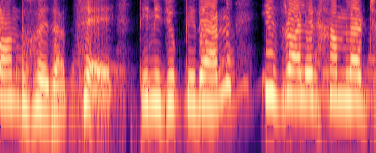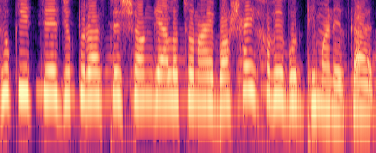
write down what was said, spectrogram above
বন্ধ হয়ে যাচ্ছে। তিনি যুক্তি দেন, ইসরায়েলের হামলার ঝুঁকির চেয়ে যুক্তরাষ্ট্রের সঙ্গে আলোচনায় বসাই হবে বুদ্ধিমানের কাজ।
